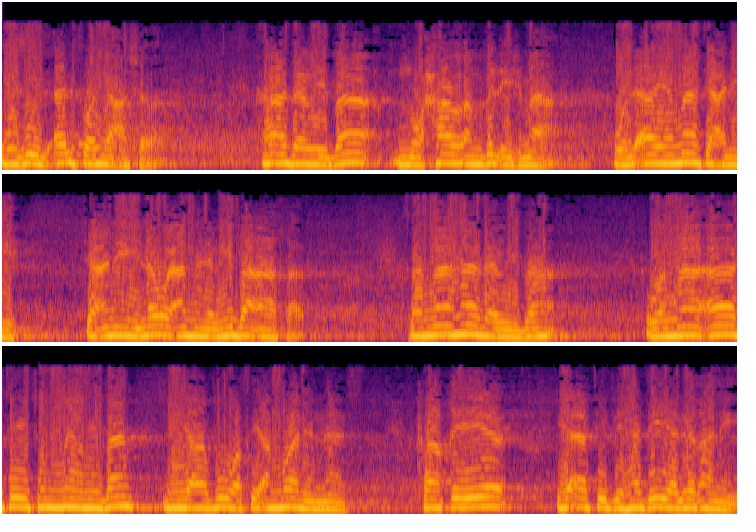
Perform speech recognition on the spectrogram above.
يزيد ألف وهي عشرة. هذا الربا محرم بالإجماع والآية ما تعنيه تعني نوعا من الربا آخر. فما هذا الربا؟ وما آتيتم من ربا ليربو في أموال الناس. فقير يأتي بهدية لغني.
